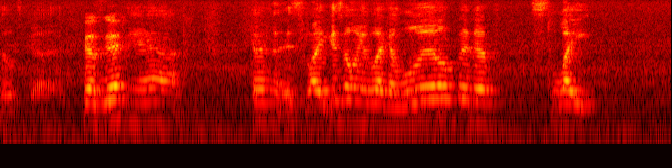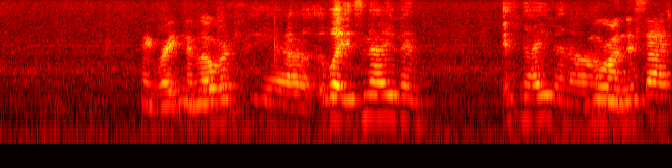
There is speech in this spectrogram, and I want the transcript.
Feels good. Feels good. Yeah. Then it's like it's only like a little bit of slight. Like right in the lower, Yeah, like it's not even. It's not even um. more on this side,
